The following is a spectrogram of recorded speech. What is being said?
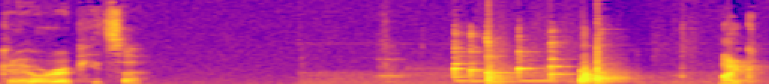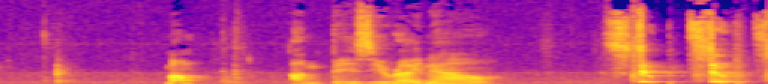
Can I order a pizza? Mike? Mom, I'm busy right now. Stupid, stupid, stupid, stupid!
